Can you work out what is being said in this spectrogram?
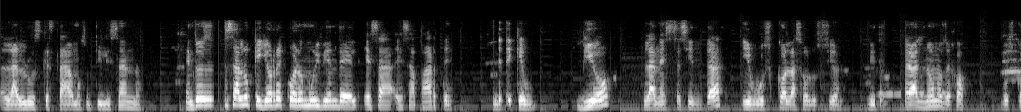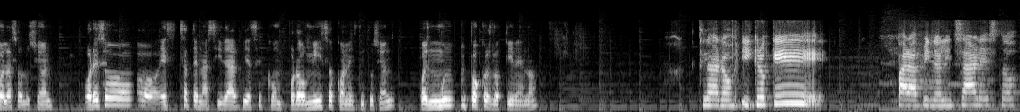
la luz que estábamos utilizando. Entonces es algo que yo recuerdo muy bien de él, esa, esa parte, de que vio la necesidad y buscó la solución. Literal, no nos dejó, buscó la solución. Por eso esa tenacidad y ese compromiso con la institución, pues muy, pocos lo tienen, ¿no? Claro, y creo que para finalizar esto,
